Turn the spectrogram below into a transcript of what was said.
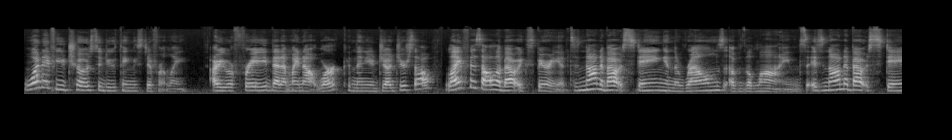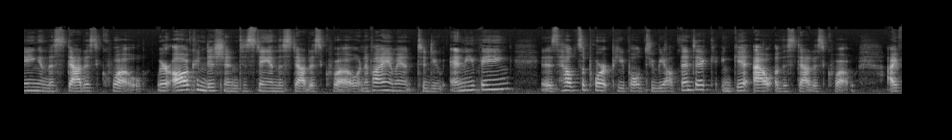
what if you chose to do things differently? Are you afraid that it might not work and then you judge yourself? Life is all about experience. It's not about staying in the realms of the lines. It's not about staying in the status quo. We're all conditioned to stay in the status quo. And if I am meant to do anything, it has helped support people to be authentic and get out of the status quo. I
